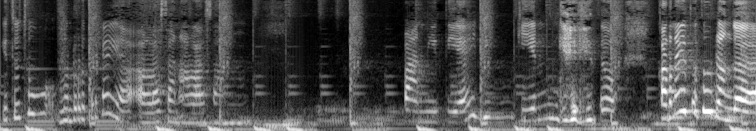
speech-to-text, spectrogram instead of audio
Itu tuh menurut mereka ya alasan-alasan panitia aja mungkin kayak gitu. Karena itu tuh udah nggak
